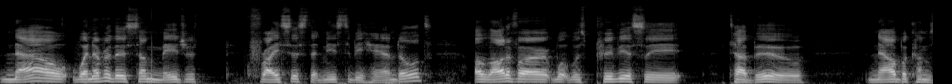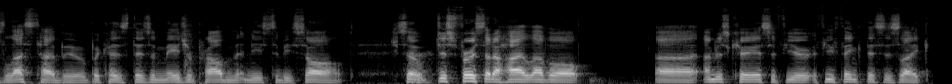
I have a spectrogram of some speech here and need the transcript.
now whenever there's some major crisis that needs to be handled a lot of our what was previously taboo now becomes less taboo because there's a major problem that needs to be solved sure. so just first at a high level uh, i'm just curious if you're if you think this is like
